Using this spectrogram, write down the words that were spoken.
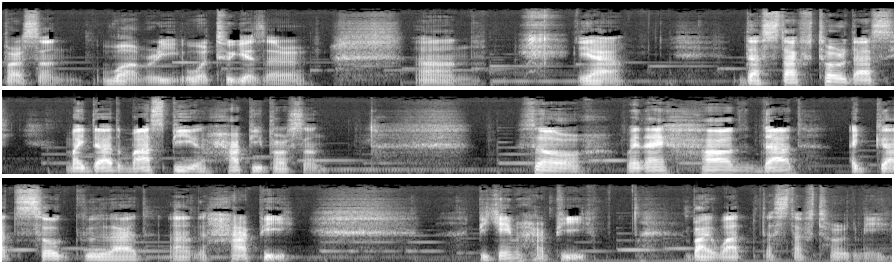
person warmly or together. Um, yeah, the staff told us my dad must be a happy person. So when I heard that, I got so glad and happy, became happy by what the staff told me.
